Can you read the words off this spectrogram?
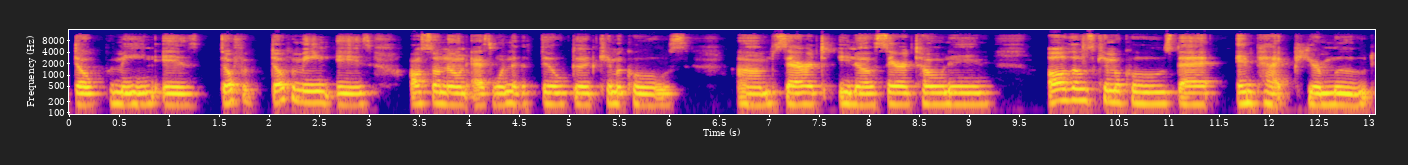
dopamine is, dop- dopamine is also known as one of the feel good chemicals. Um, serot- you know, serotonin, all those chemicals that impact your mood,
